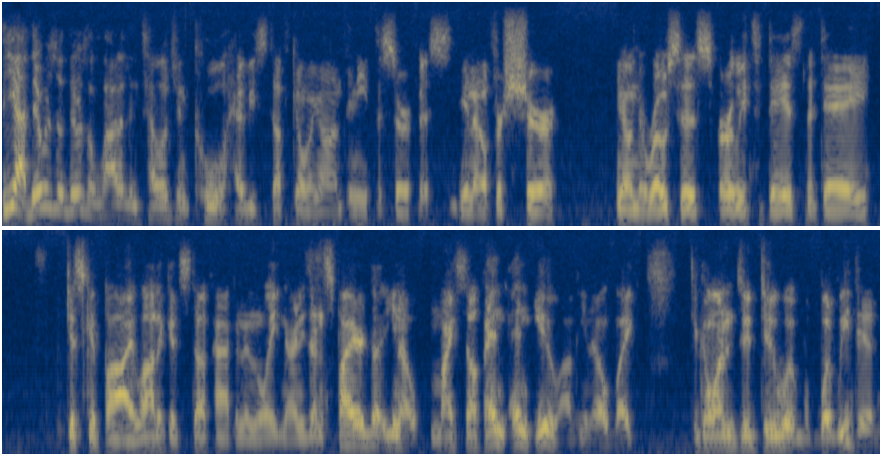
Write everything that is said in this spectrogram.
yeah, there was a, there was a lot of intelligent, cool, heavy stuff going on beneath the surface. You know, for sure. You know, neurosis, early today is the day. Just goodbye. A lot of good stuff happened in the late '90s. That inspired, uh, you know, myself and and you. uh, You know, like to go on and do do what, what we did.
